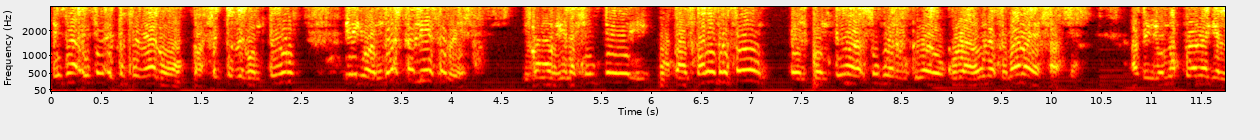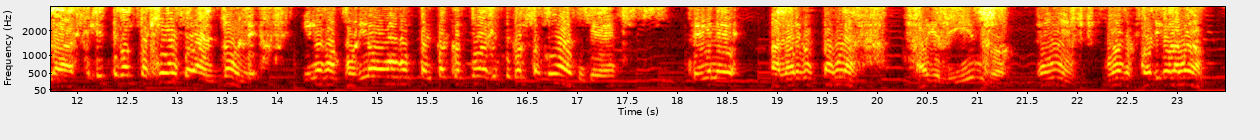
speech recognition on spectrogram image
esa, esa, esta enfermedad como para efectos de conteo tiene que mandarse al ISP y como que la gente y por tan atrasado el conteo era súper cuidado, una, semana de fase. Así que lo más probable es que la gente contagiada sea el doble. Y no se han podido contactar con toda la gente contagiada así que se viene a largo esta weá. Ay qué lindo. Mm, no, es la weá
